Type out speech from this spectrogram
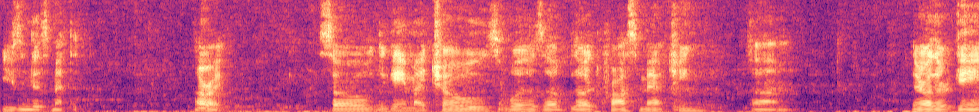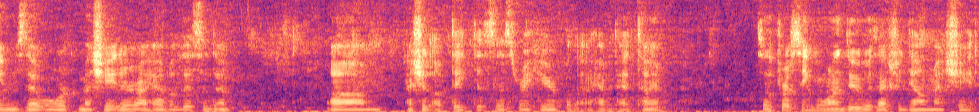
using this method. Alright, so the game I chose was uh, Blood Cross Matching. Um, there are other games that will work with my shader, I have a list of them. Um, I should update this list right here, but I haven't had time. So the first thing you want to do is actually download my shader.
